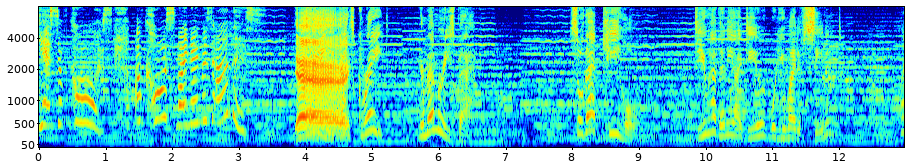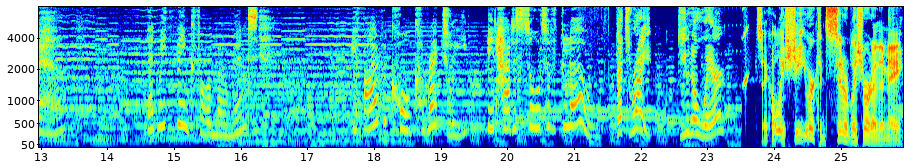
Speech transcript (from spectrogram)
Yes, of course. Of course, my name is Alice. Hey, Yay! that's great. Your memory's back. So that keyhole, do you have any idea where you might have seen it? Well, let me think for a moment. If I recall correctly, it had a sort of glow. That's right. Do you know where? It's like, holy shit, you are considerably shorter than me.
